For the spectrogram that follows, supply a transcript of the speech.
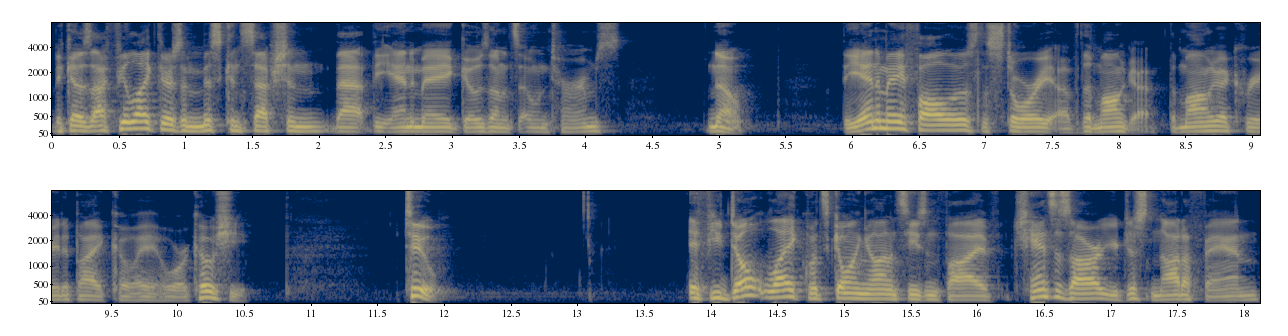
because I feel like there's a misconception that the anime goes on its own terms. No, the anime follows the story of the manga, the manga created by Kohei Horikoshi. Two, if you don't like what's going on in season 5, chances are you're just not a fan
